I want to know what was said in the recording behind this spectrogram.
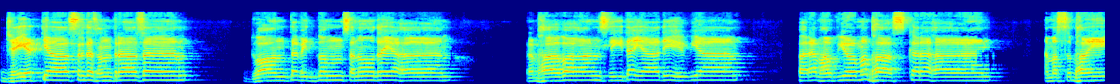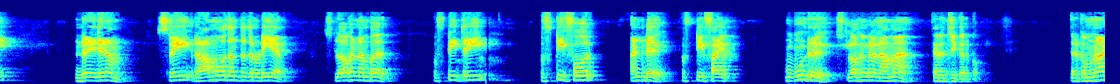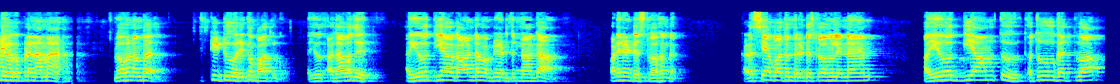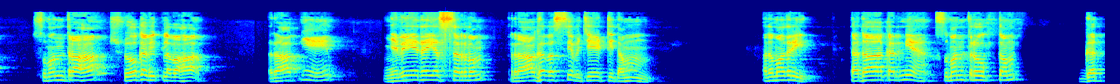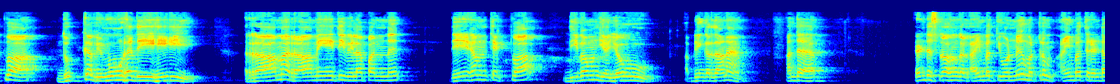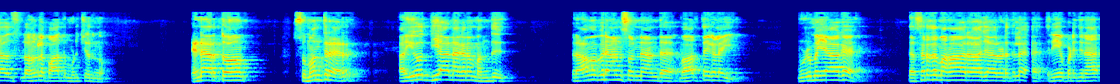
जयत्याश्रितसन्त्रास द्वान्तविद्वंसनोदयः प्रभावान् सीतया देव्या பரமவ்யோமபாஸ்கரः நமஸ்பாய் இன்றைய தினம் ஸ்ரீ ராமோதந்தத்தினுடைய ஸ்லோக number fifty three fifty four and fifty five மூன்று ஸ்லோகங்களை நாம் தெரிஞ்சுக்க இருக்கோம் இதற்கு முன்னாடி வகுப்பில் நாம் ஸ்லோக நம்பர் சிக்ஸ்டி டூ வரைக்கும் பார்த்துருக்கோம். அயோ அதாவது அயோத்தியா காண்டம் அப்படின்னு எடுத்துனாக்கா பன்னிரெண்டு ஸ்லோகங்கள். கடைசியாக பார்த்த அந்த ரெண்டு ஸ்லோகங்கள் என்ன? அயோத்தியாம் து ததோ கத்வா சுமந்திரா ஸ்லோக விக்லவா ராஜ்ஞே நிவேதய சர்வம் ராகவசிய விசேஷ்டிதம் அது மாதிரி ததா கர்ணிய சுமந்திரோக்தம் கத்வா துக்க விமூடதீஹி ராம ராமேதி விளப்பன்னு தேகம் தெக்வா திவம் யயௌ அப்படிங்கிறதான அந்த ரெண்டு ஸ்லோகங்கள் ஐம்பத்தி ஒன்று மற்றும் ஐம்பத்தி ரெண்டாவது ஸ்லோகங்களை பார்த்து முடிச்சிருந்தோம். என்ன அர்த்தம்? சுமந்திரர் அயோத்தியா நகரம் வந்து ராமபிரான் சொன்ன அந்த வார்த்தைகளை முழுமையாக தசரத மகாராஜாவிடத்துல தெரியப்படுத்தினார்.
